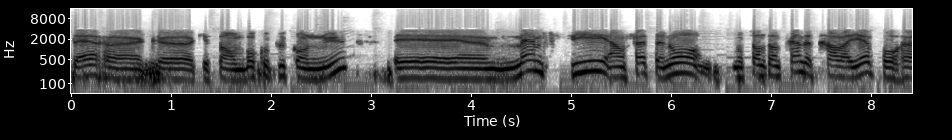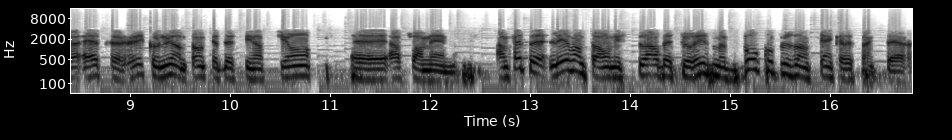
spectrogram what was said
terres qui sont beaucoup plus connues. Et euh, même si, en fait, nous, nous sommes en train de travailler pour euh, être reconnus en tant que destination euh, à soi-même. En fait, l'Event a une histoire de tourisme beaucoup plus ancienne que les terres.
